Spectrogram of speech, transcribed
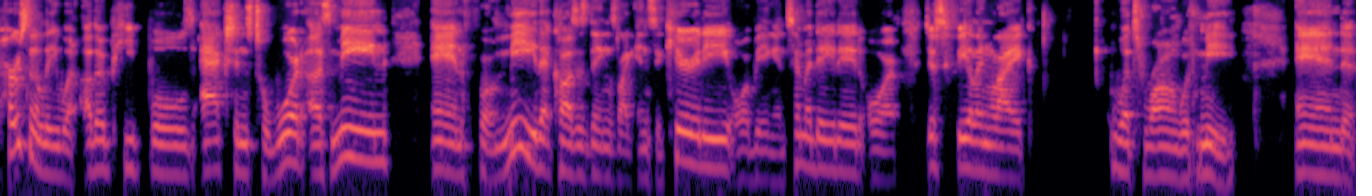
personally what other people's actions toward us mean. And for me, that causes things like insecurity or being intimidated or just feeling like what's wrong with me. And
